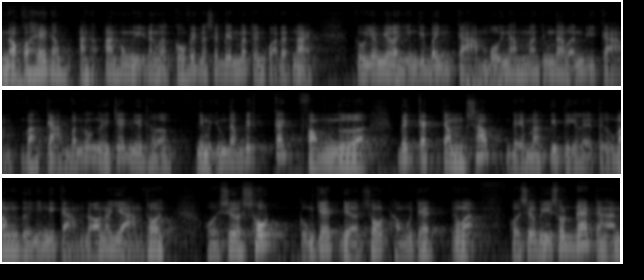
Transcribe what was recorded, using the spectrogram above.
Nó có hết không? Anh anh không nghĩ rằng là covid nó sẽ biến mất trên quả đất này? Cũng giống như là những cái bệnh cảm mỗi năm á, chúng ta vẫn bị cảm và cảm vẫn có người chết như thường. Nhưng mà chúng ta biết cách phòng ngừa biết cách chăm sóc để mà cái tỷ lệ tử vong từ những cái cảm đó nó giảm thôi. Hồi xưa sốt cũng chết giờ sốt không có chết đúng không ạ? Hồi xưa bị sốt rét chẳng hạn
